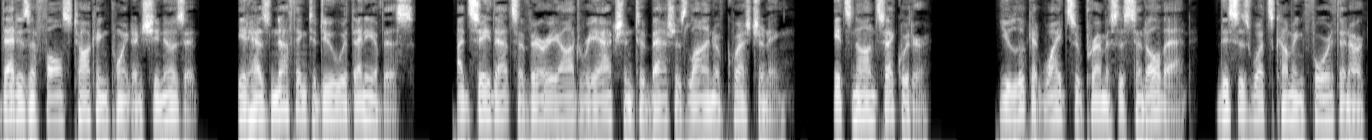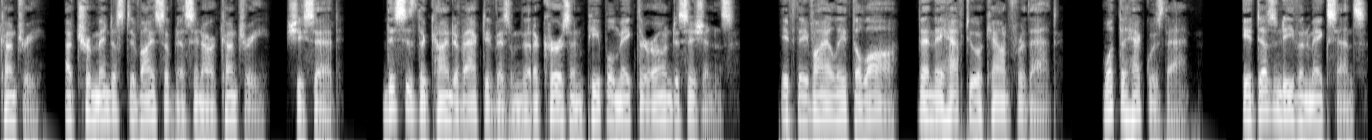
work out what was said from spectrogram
That is a false talking point and she knows it. It has nothing to do with any of this. I'd say that's a very odd reaction to Bash's line of questioning. It's non sequitur. You look at white supremacists and all that, this is what's coming forth in our country, a tremendous divisiveness in our country, she said. This is the kind of activism that occurs and people make their own decisions. If they violate the law, then they have to account for that. What the heck was that? It doesn't even make sense.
